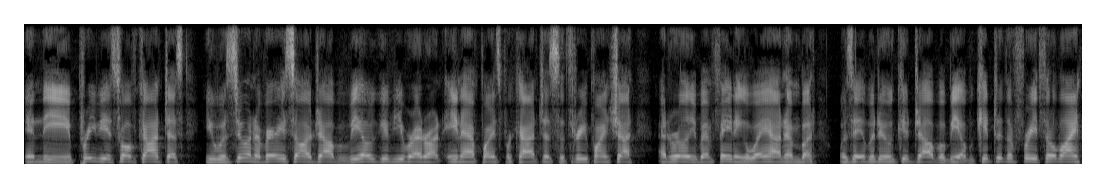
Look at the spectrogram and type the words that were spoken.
in the previous 12 contests, he was doing a very solid job of being able to give you right around 8.5 points per contest. The three point shot had really been fading away on him, but was able to do a good job of being able to get to the free throw line.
